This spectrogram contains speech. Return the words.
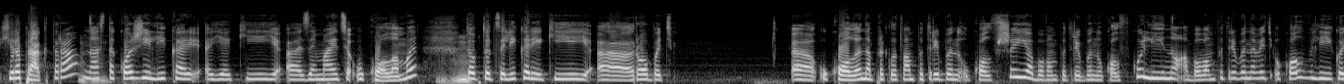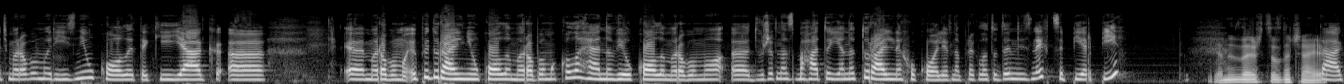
хіропрактора. У нас також є лікар, який е, займається уколами. Тобто це лікар, який е, робить. е, Уколи, наприклад, вам потрібен укол в шию, або вам потрібен укол в коліно, або вам потрібен навіть укол в лікоть. Ми робимо різні уколи, такі як е, е, ми робимо епідуральні уколи, ми робимо колагенові уколи, ми робимо е, дуже в нас багато є натуральних уколів. Наприклад, один із них це PRP. Я не знаю, що це означає. Так,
